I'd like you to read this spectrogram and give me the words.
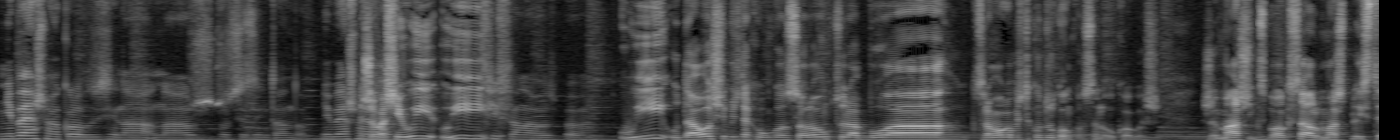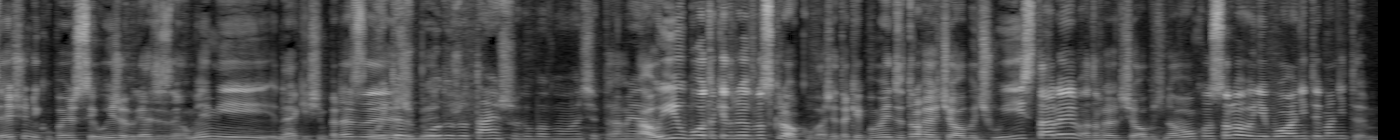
Nie będziesz miał Call of Duty na, na rzeczy z Nintendo. Nie będziesz miał że właśnie Wii, Wii, FIFA nawet pewien. Wii udało się być taką konsolą, która była, która mogła być taką drugą konsolą u kogoś. Że masz Xboxa albo masz PlayStation i kupujesz sobie Wii, żeby grać ze znajomymi na jakieś imprezy, Wii też żeby... było dużo tańsze chyba w momencie premiery. A Wii U było takie trochę w rozkroku, właśnie takie pomiędzy trochę chciało być Wii starym, a trochę chciało być nową konsolą i nie było ani tym, ani tym.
